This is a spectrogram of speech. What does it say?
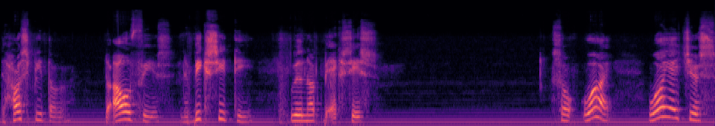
the hospital, the office, and the big city will not be exist. So why? Why I choose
